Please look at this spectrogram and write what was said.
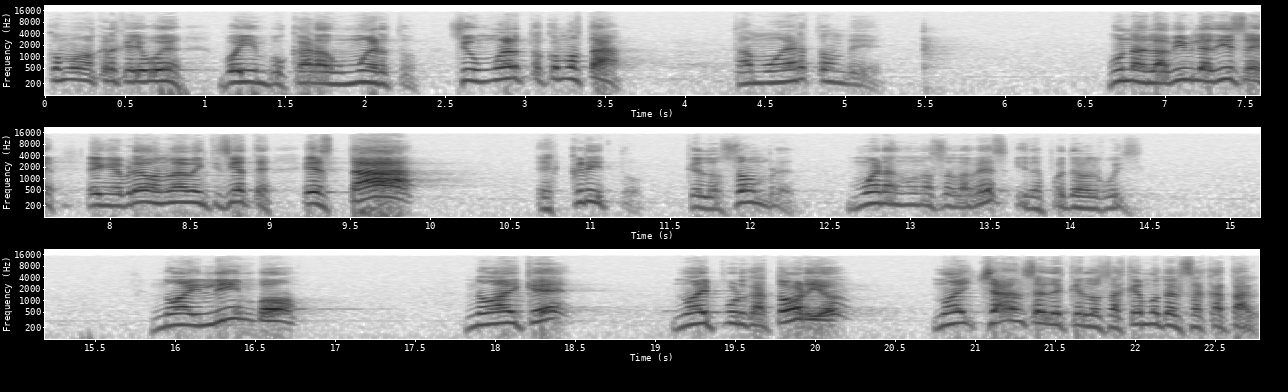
¿Cómo va a creer que yo voy a invocar a un muerto? Si un muerto, ¿cómo está? Está muerto, hombre. Una la Biblia dice en Hebreos 9:27, está escrito que los hombres mueran una sola vez y después del juicio. No hay limbo, no hay qué, no hay purgatorio, no hay chance de que lo saquemos del zacatal.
